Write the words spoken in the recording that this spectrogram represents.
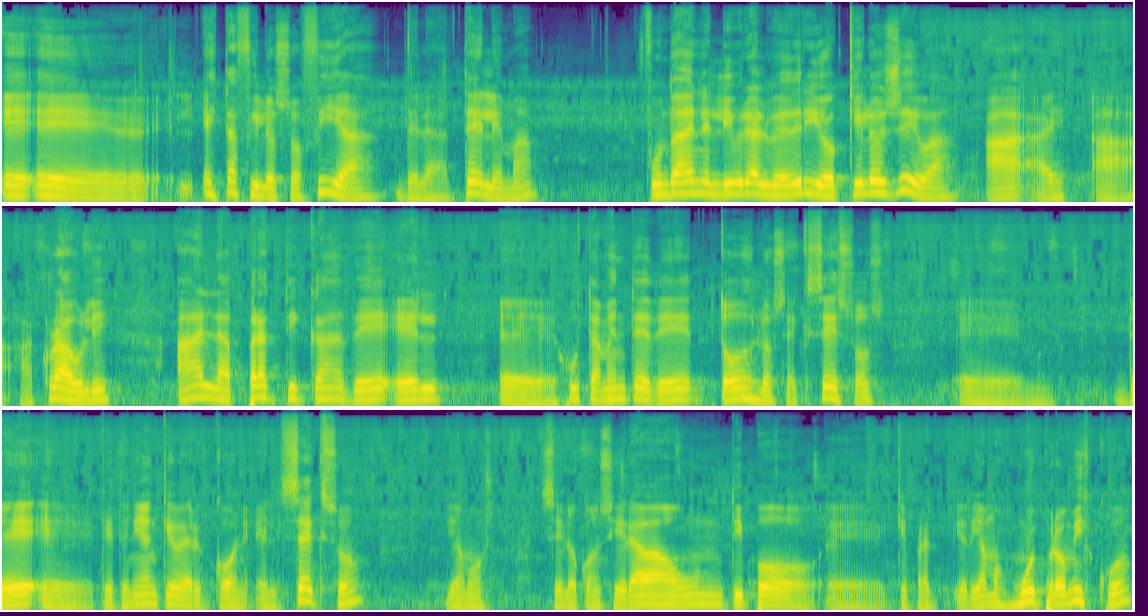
eh, eh, esta filosofía de la telema, fundada en el libre albedrío, que lo lleva a, Crowley a la práctica de él, eh, justamente de todos los excesos de, que tenían que ver con el sexo, digamos, se lo consideraba un tipo eh, que digamos muy promiscuo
